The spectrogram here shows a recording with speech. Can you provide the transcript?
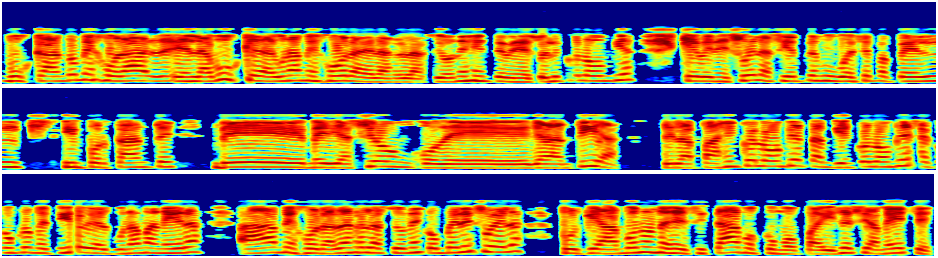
buscando mejorar, en la búsqueda de una mejora de las relaciones entre Venezuela y Colombia, que Venezuela siempre jugó ese papel importante de mediación o de garantía de la paz en Colombia, también Colombia se ha comprometido de alguna manera a mejorar las relaciones con Venezuela, porque ambos nos necesitamos como países siameses,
